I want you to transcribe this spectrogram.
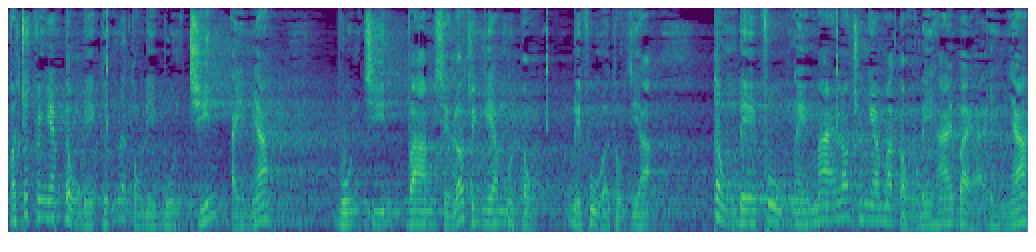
Và chốt cho anh em tổng đề cứng là tổng đề 49 anh em nhá. 49 và mình sẽ lót cho anh em một tổng đề phụ ở tổng gì ạ? Tổng đề phụ ngày mai lót cho anh em là tổng đề 27 à em nhá.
